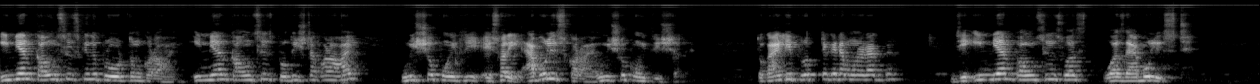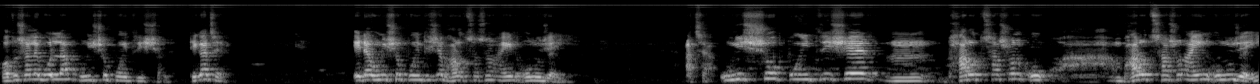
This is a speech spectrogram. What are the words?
ইন্ডিয়ান কাউন্সিলস কিন্তু প্রবর্তন করা হয়। ইন্ডিয়ান কাউন্সিলস প্রতিষ্ঠা করা হয় উনিশশো পঁয়ত্রিশ সরি অ্যাবলিশ করা হয় উনিশশো পঁয়ত্রিশ সালে। তো কাইন্ডলি প্রত্যেকে এটা মনে রাখবে যে ইন্ডিয়ান কাউন্সিলস ওয়াজ ওয়াজ অ্যাবলিস্ট কত সালে বললাম? উনিশশো পঁয়ত্রিশ সালে। ঠিক আছে? এটা উনিশশো পঁয়ত্রিশে ভারত শাসন আইন অনুযায়ী। আচ্ছা উনিশশো পঁয়ত্রিশের ভারত শাসন ও ভারত শাসন আইন অনুযায়ী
